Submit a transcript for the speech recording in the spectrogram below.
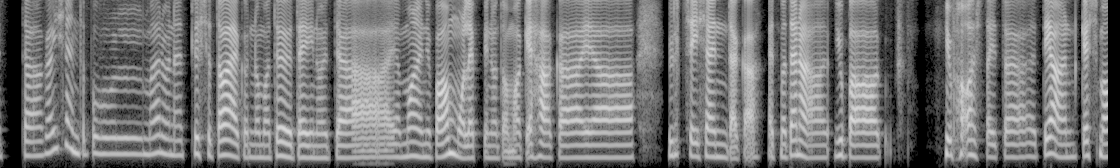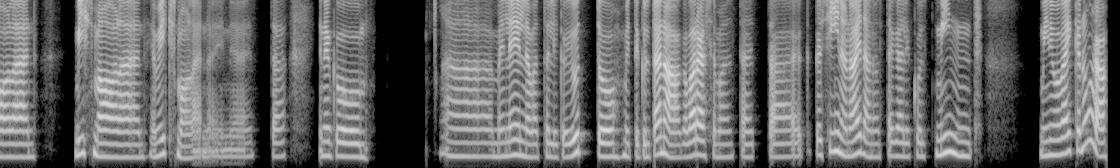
et aga iseenda puhul ma arvan, et lihtsalt aeg on oma töö teinud ja, ja ma olen juba ammu leppinud oma kehaga ja üldse iseendaga, et ma täna juba, juba aastaid äh, tean, kes ma olen, mis ma olen ja miks ma olen, on ju, et äh, ja nagu äh, meil eelnevalt oli ka juttu, mitte küll täna, aga varasemalt, et äh, ka siin on aidanud tegelikult mind minu väike Noora.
